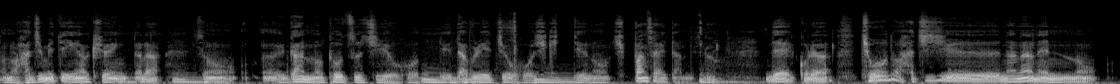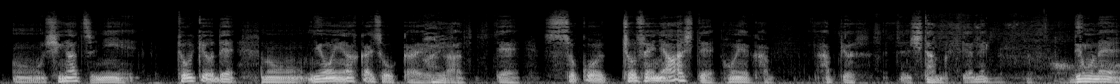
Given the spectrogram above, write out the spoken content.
あの初めて医学書院から、そのがんの疼痛治療法っていう WHO 方式っていうのを出版されたんですね。でこれはちょうど87年の4月に東京であの日本医学会総会があって、はい、そこを調整に合わせて翻訳発表したんですよね。でもね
